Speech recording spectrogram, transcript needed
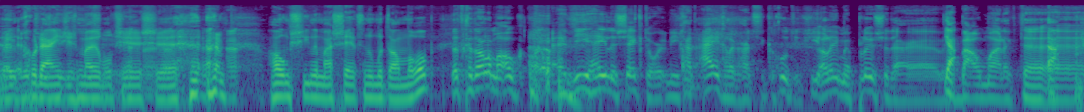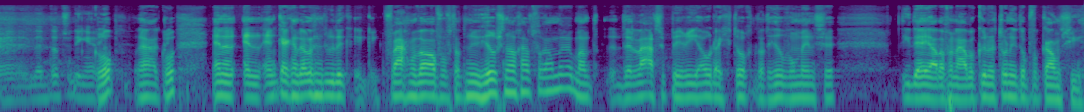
Meubeltjes, gordijntjes, meubeltjes, home cinema sets, noem het allemaal op. Dat gaat allemaal ook. Die hele sector die gaat eigenlijk hartstikke goed. Ik zie alleen maar plussen daar. Ja. Bouwmarkt, Ja. dat- dat soort dingen. Klopt, ja, klopt. En, en, en kijk, en dat is natuurlijk, ik, ik vraag me wel af of dat nu heel snel gaat veranderen. Want de laatste periode dat je toch, dat heel veel mensen het idee hadden van nou, we kunnen toch niet op vakantie.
